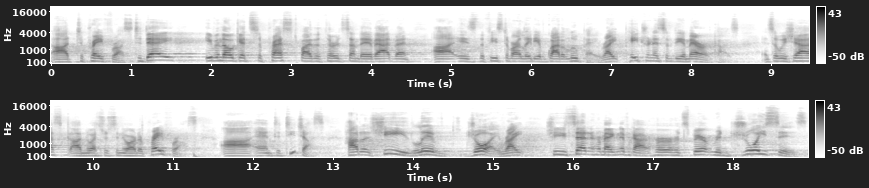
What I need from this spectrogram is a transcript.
uh, to pray for us. Today, even though it gets suppressed by the third Sunday of Advent, uh, is the feast of Our Lady of Guadalupe, right? Patroness of the Americas. And so we should ask uh, Nuestra Senora to pray for us uh, and to teach us. How does she live joy, right? She said in her Magnificat, her, her spirit rejoices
